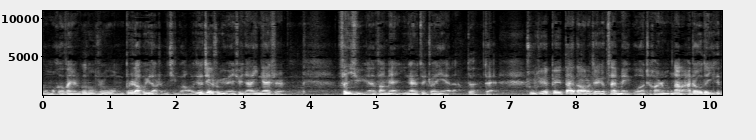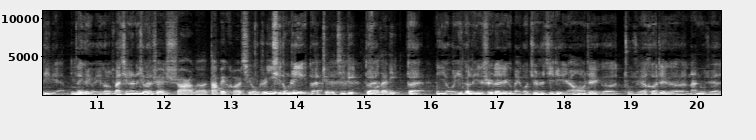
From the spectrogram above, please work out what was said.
我们和外星人沟通的时候，我们不知道会遇到什么情况。我觉得这个时候语言学家应该是分析语言方面应该是最专业的。对对，主角被带到了这个在美国，这好像是蒙大拿州的一个地点，那个有一个外星人的一个就是这十二个大贝壳其中之一，其中之一，对，这个基地对所在地。对，有一个临时的这个美国军事基地，然后这个主角和这个男主角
